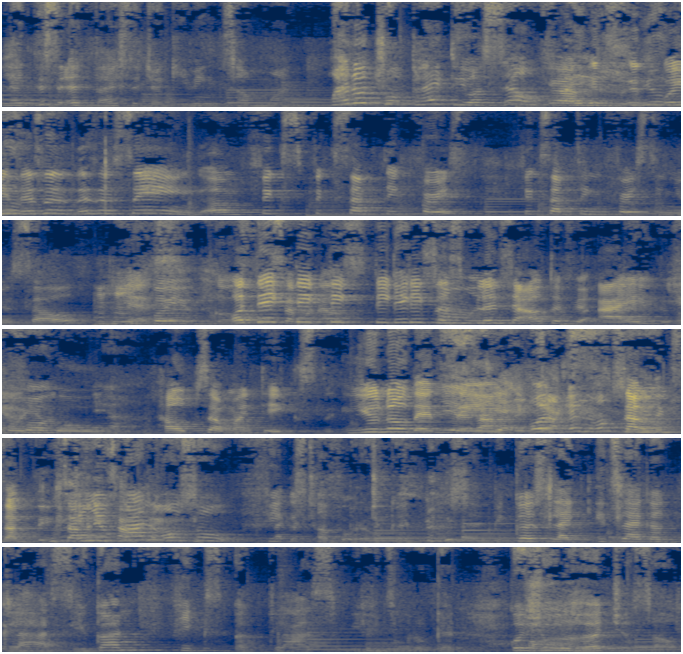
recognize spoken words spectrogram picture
Like this advice that you're giving someone, why don't you apply it to yourself? Yeah, Like, it's, it's you- wait, you- there's a there's a saying, um fix fix something first. Fix something first in yourself Yes. before you Go or take take take take, Take take the splinter out of your eye before you go yeah. help someone takes you know that Yeah, saying something, Or- and also, something something and you something. can't also Like fix a a, broken person because like it's like a glass. You can't fix a glass if it's broken because you will hurt yourself.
